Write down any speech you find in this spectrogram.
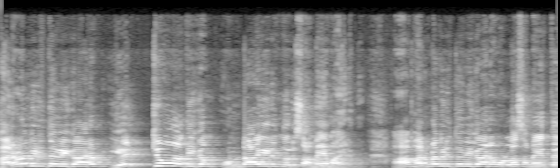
ഭരണവിരുദ്ധ വികാരം ഏറ്റവും അധികം ഉണ്ടായിരുന്ന ഒരു സമയമായിരുന്നു. ആ ഭരണവിരുദ്ധ വികാരം ഉള്ള സമയത്ത്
